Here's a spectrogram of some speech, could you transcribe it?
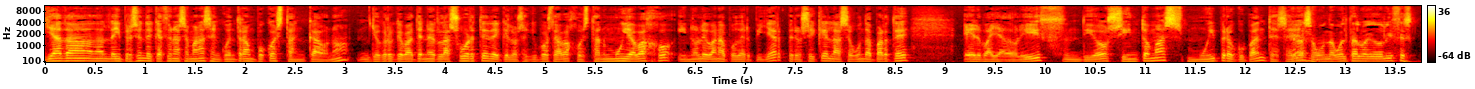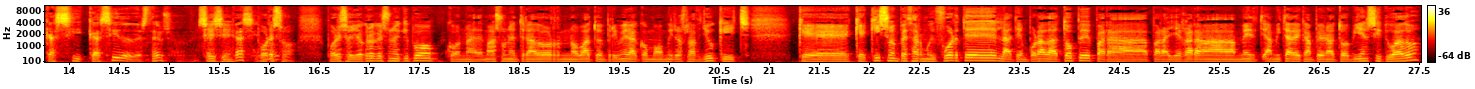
ya da la impresión de que hace una semana se encuentra un poco estancado, ¿no? Yo creo que va a tener la suerte de que los equipos de abajo están muy abajo y no le van a poder pillar, pero sí que en la segunda parte el Valladolid dio síntomas muy preocupantes. ¿eh? La segunda vuelta del Valladolid es casi casi de descenso. sí, sí, casi, por eso. Por eso yo creo que es un equipo con además un entrenador novato en primera como Miroslav Jukic que, que quiso empezar muy fuerte, la temporada a tope para, para llegar a, a mitad de campeonato bien situado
